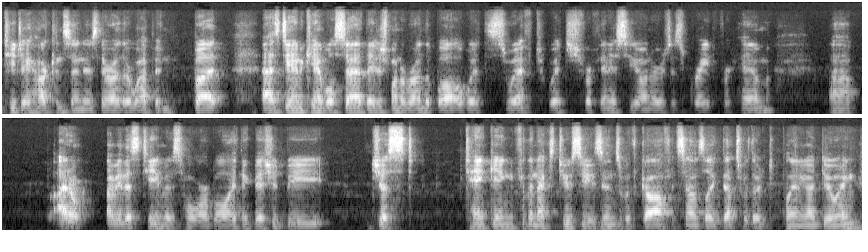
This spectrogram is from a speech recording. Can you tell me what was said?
TJ Hockenson is their other weapon. But as Dan Campbell said, they just want to run the ball with Swift, which for fantasy owners is great for him. Uh, I don't, I mean, this team is horrible. I think they should be just tanking for the next two seasons with Goff. It sounds like that's what they're planning on doing.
